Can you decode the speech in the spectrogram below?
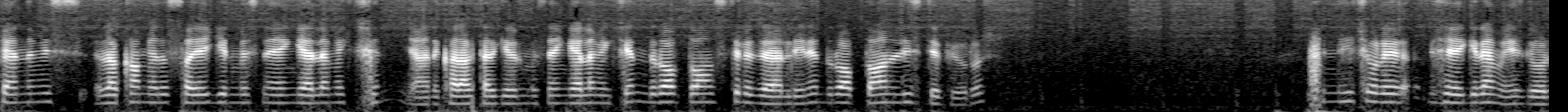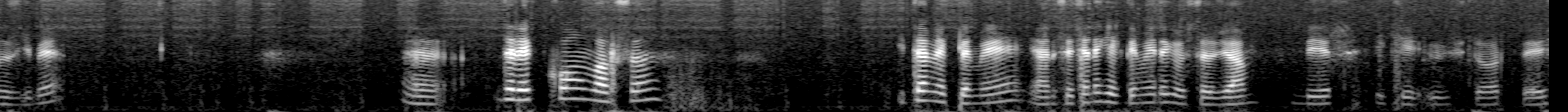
kendimiz rakam ya da sayı girmesini engellemek için yani karakter girilmesini engellemek için drop down stil özelliğini drop down list yapıyoruz. Şimdi hiç oraya bir şeye giremeyiz gördüğünüz gibi. Ee, direkt Combox'a item eklemeyi yani seçenek eklemeyi de göstereceğim. 1, 2, 3, 4, 5.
